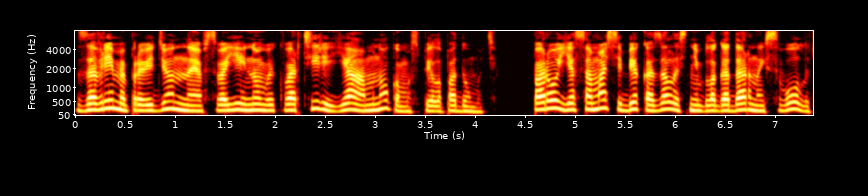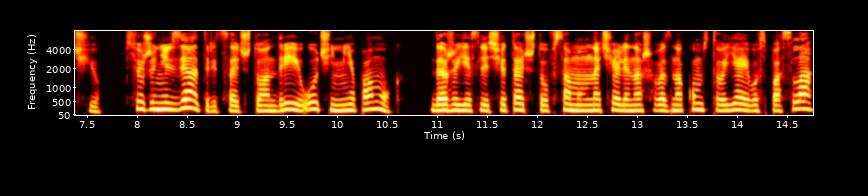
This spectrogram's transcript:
За время, проведенное в своей новой квартире, я о многом успела подумать. Порой я сама себе казалась неблагодарной сволочью. Все же нельзя отрицать, что Андрей очень мне помог. Даже если считать, что в самом начале нашего знакомства я его спасла,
